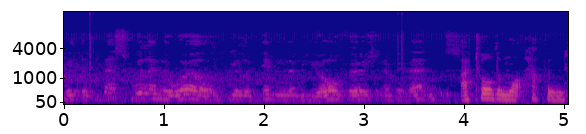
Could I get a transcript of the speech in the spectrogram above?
with the best will in the world, you'll have given them your version of events. I told them what happened,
